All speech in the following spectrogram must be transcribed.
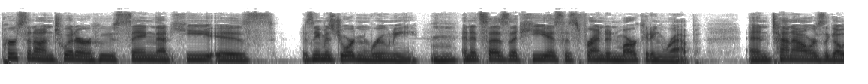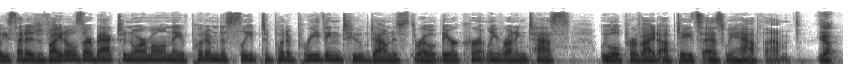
person on Twitter who's saying that he is, his name is Jordan Rooney, mm-hmm. and it says that he is his friend and marketing rep. And 10 hours ago, he said his vitals are back to normal and they've put him to sleep to put a breathing tube down his throat. They are currently running tests. We will provide updates as we have them. Yep.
